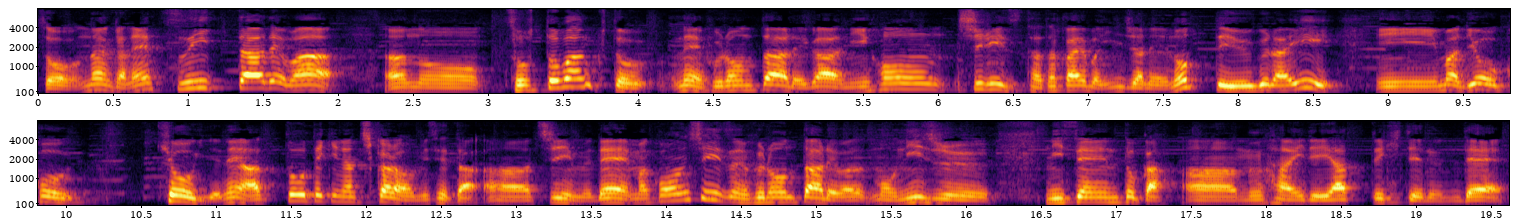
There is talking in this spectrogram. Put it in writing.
そう、なんかね、ツイッターでは、あのソフトバンクとね、フロンターレが日本シリーズ戦えばいいんじゃねえのっていうぐらい、えー、まあ、両校、競技でね、圧倒的な力を見せたあチームで、まあ、今シーズンフロンターレはもう22戦とかあ無敗でやってきてるんで、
